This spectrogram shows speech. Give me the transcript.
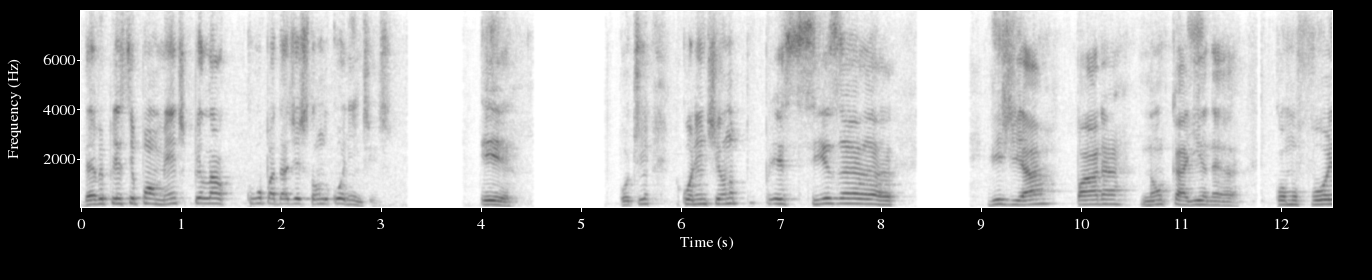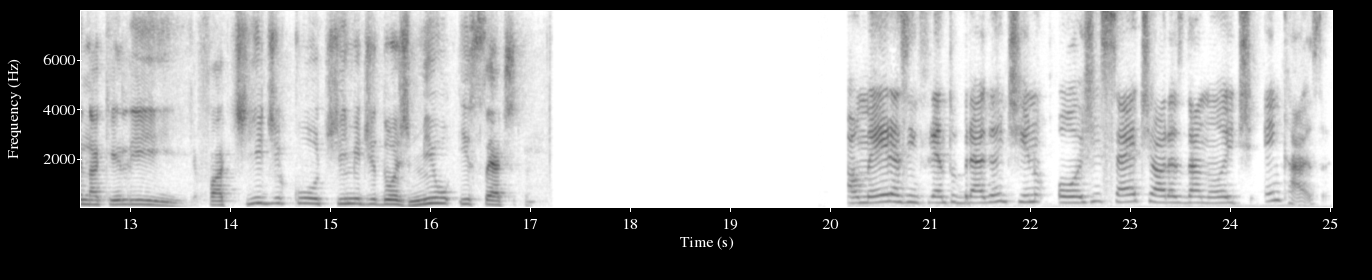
deve principalmente pela culpa da gestão do Corinthians. E o time corintiano precisa vigiar para não cair, né? Como foi naquele fatídico time de 2007. Palmeiras enfrenta o Bragantino hoje, 7 horas da noite, em casa.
